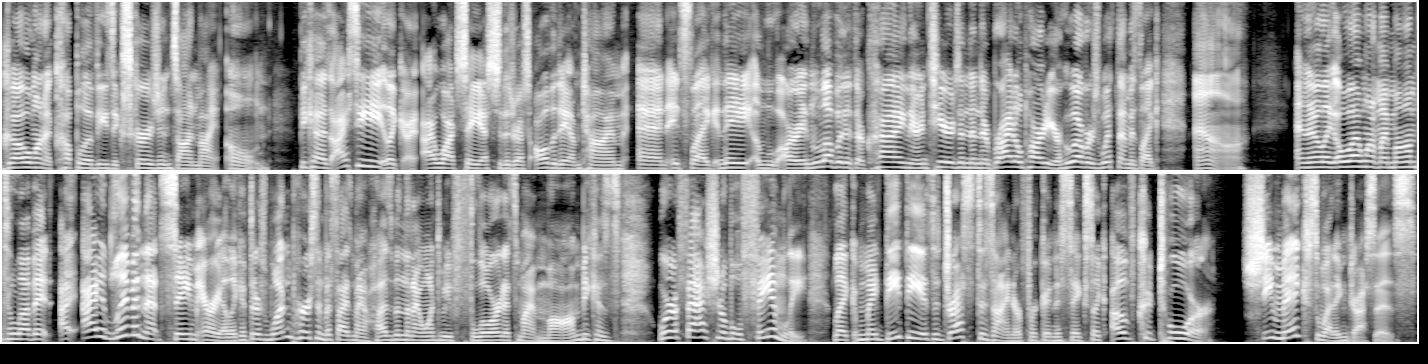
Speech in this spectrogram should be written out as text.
go on a couple of these excursions on my own because I see like I, watch Say Yes to the Dress all the damn time, and it's like they are in love with it. They're crying, they're in tears, and then their bridal party or whoever's with them is like, oh. And they're like, oh, I want my mom to love it. I, I live in that same area. Like, if there's one person besides my husband that I want to be floored, it's my mom because we're a fashionable family. Like, my Titi is a dress designer, for goodness sakes, like of couture. She makes wedding dresses.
